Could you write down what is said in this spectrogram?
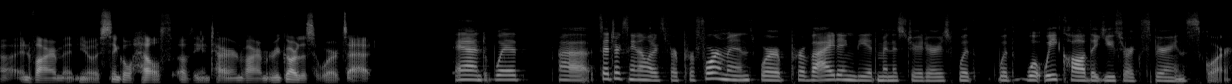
uh, environment. You know, a single health of the entire environment, regardless of where it's at. And with uh, Citrix Analytics for Performance, we're providing the administrators with, with what we call the user experience score.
